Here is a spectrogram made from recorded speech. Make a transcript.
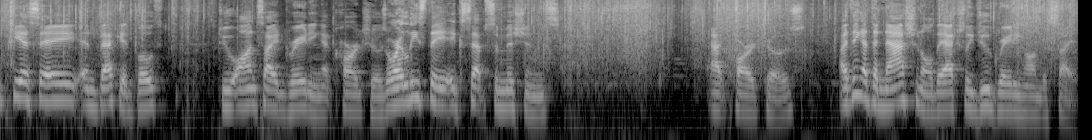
PSA and Beckett both do on-site grading at card shows, or at least they accept submissions at card shows. I think at the National they actually do grading on the site.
